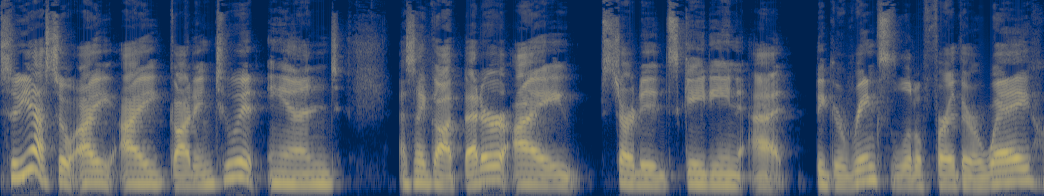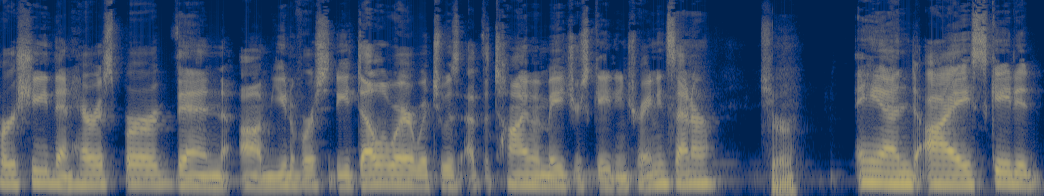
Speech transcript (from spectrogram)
So yeah, so I I got into it, and as I got better, I started skating at bigger rinks a little further away, Hershey, then Harrisburg, then um, University of Delaware, which was at the time a major skating training center. Sure and I skated.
